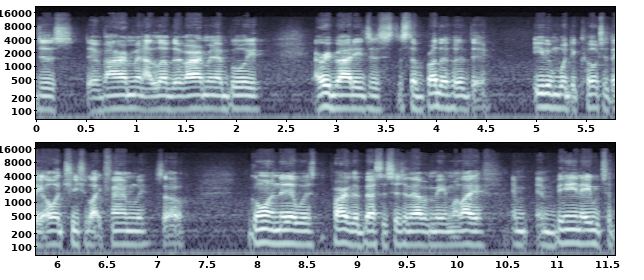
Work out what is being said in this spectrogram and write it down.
just the environment. I love the environment at Bowie. Everybody just it's a brotherhood there. Even with the coaches, they all treat you like family. So going there was probably the best decision I ever made in my life. And, and being able to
